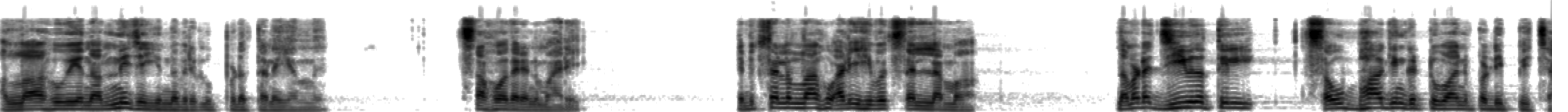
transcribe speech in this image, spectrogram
അള്ളാഹുവെ നന്ദി ചെയ്യുന്നവരിൽ ഉൾപ്പെടുത്തണേ എന്ന്. സഹോദരന്മാരെ നബി സല്ലല്ലാഹു അലൈഹി വസല്ലമ്മ നമ്മുടെ ജീവിതത്തിൽ സൗഭാഗ്യം കിട്ടുവാൻ പഠിപ്പിച്ച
